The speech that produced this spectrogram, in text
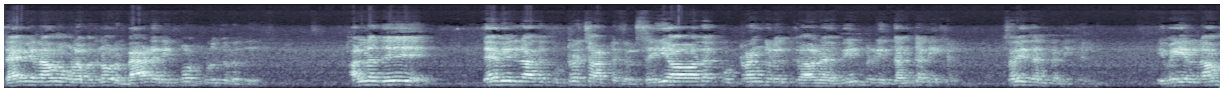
தேவையில்லாமல் உங்களை பார்த்தீங்கன்னா ஒரு பேட ரிப்போர்ட் கொடுக்கறது. அல்லது தேவையில்லாத குற்றச்சாட்டுகள் செய்யாத குற்றங்களுக்கான வீண்பழி தண்டனைகள். சிறை தண்டனைகள் இவையெல்லாம்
